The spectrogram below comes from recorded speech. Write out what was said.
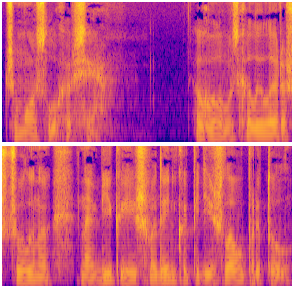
чому ослухався. Голову схилила розчулено на бік і швиденько підійшла у притул.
